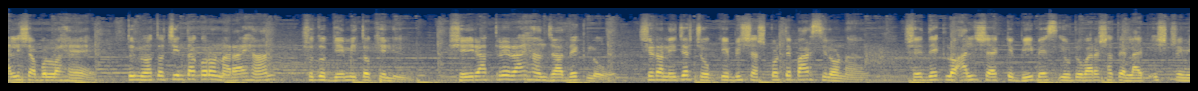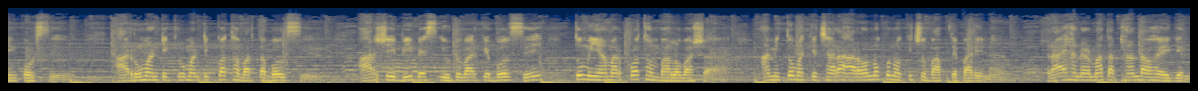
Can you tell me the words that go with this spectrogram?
আলিশা বলল হ্যাঁ। তুমি অত চিন্তা করো না রায়হান, শুধু গেমই তো খেলি। সেই রাত্রে রায়হান যা দেখল, সেটা নিজের চোখকে বিশ্বাস করতে পারছিল না। সে দেখল আলিশা একটি বিবেস ইউটিউবারের সাথে লাইভ স্ট্রিমিং করছে আর রোমান্টিক রোমান্টিক কথাবার্তা বলছে। আর সেই বিবেস ইউটিউবারকে বলছে, তুমি আমার প্রথম ভালোবাসা। আমি তোমাকে ছাড়া আর অন্য কোনো কিছু ভাবতে পারি না। রায়হানের মাথা ঠান্ডা হয়ে গেল,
